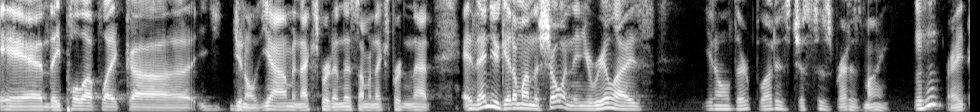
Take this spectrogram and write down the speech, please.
And they pull up like, uh, you know, yeah, I'm an expert in this, I'm an expert in that. And then you get them on the show and then you realize, you know, their blood is just as red as mine. Mm-hmm. Right.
